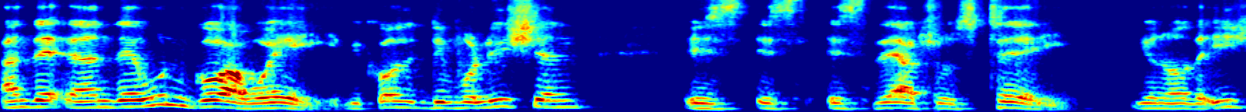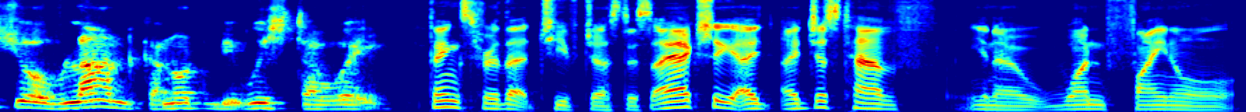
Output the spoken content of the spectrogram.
and they, and they wouldn't go away because devolution is, is, is there to stay. You know, the issue of land cannot be wished away. Thanks for that, Chief Justice. I actually, I, I just have, you know, one final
